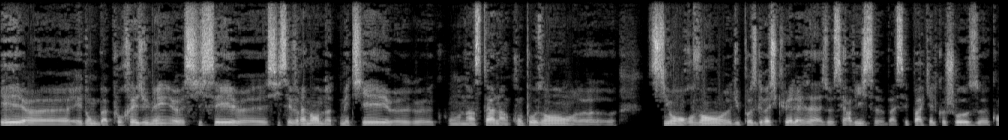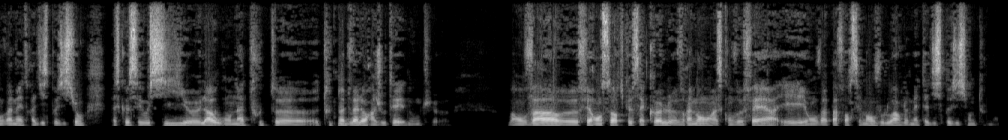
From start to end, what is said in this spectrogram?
Et, euh, et, donc, bah, pour résumer, euh, si c'est euh, si c'est vraiment notre métier qu'on installe un composant, si on revend du PostgreSQL as a service, bah, c'est pas quelque chose qu'on va mettre à disposition parce que c'est aussi là où on a toute toute notre valeur ajoutée. Donc, bah, on va faire en sorte que ça colle vraiment à ce qu'on veut faire et on va pas forcément vouloir le mettre à disposition de tout le monde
